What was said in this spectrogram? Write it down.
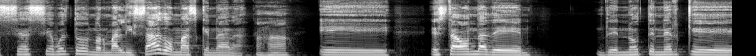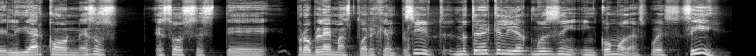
Se ha, se ha vuelto normalizado más que nada. Ajá. Eh, esta onda de, de no tener que lidiar con esos, esos este, problemas, por ejemplo. Sí, no tener que lidiar con cosas in- incómodas, pues. Sí.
